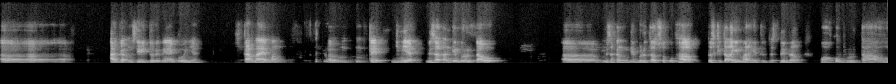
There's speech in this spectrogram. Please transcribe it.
eh, agak mesti diturunin egonya karena emang em, kayak gini ya misalkan dia baru tahu eh, misalkan dia baru tahu suatu hal terus kita lagi marah gitu terus dia bilang oh aku baru tahu.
